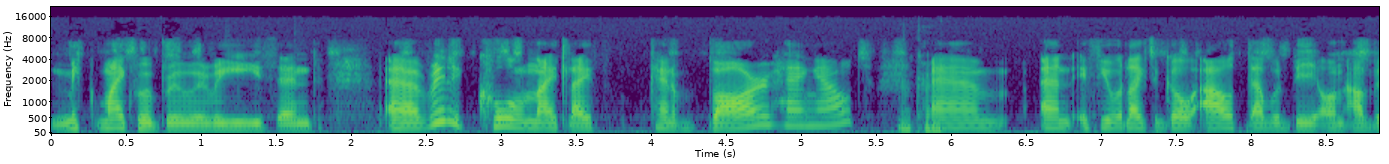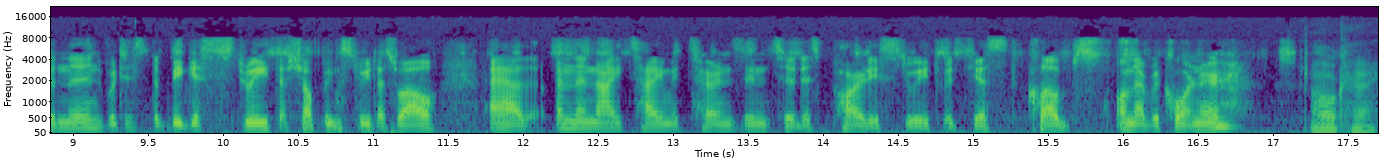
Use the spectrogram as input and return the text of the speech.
microbreweries and uh, really cool nightlife kind of bar hangout. Okay. Um, and if you would like to go out, that would be on Avenyn, which is the biggest street, a shopping street as well. Uh, and the nighttime, it turns into this party street with just clubs on every corner. okay.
